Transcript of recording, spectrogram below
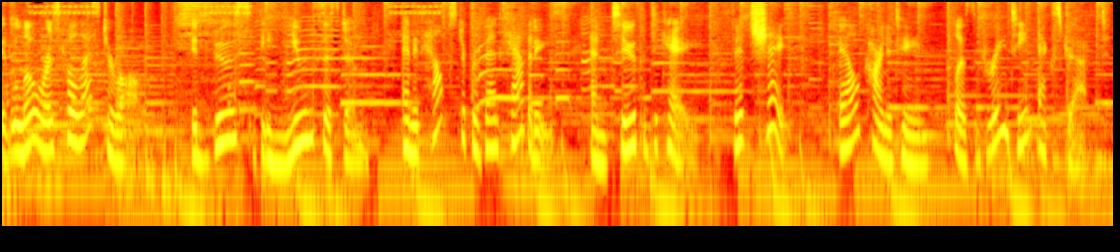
It lowers cholesterol. It boosts the immune system, and it helps to prevent cavities and tooth decay. Fitshape. L-carnitine plus green tea extract.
